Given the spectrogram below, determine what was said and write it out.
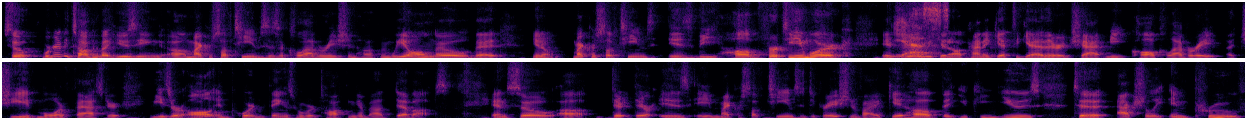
So we're going to be talking about using uh, Microsoft Teams as a collaboration hub, and we all know that you know Microsoft Teams is the hub for teamwork. It's yes. where we can all kind of get together, chat, meet, call, collaborate, achieve more faster. These are all important things when we're talking about DevOps. And so uh, there, there is a Microsoft Teams integration via GitHub that you can use to actually improve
